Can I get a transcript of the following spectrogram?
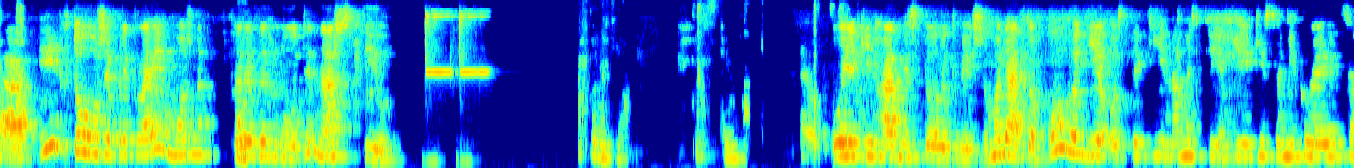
Так, і хто вже приклеїв, можна перевернути наш стіл. Ой, який гарний столик вийшов. Малятка, в кого є ось такі намистинки, які самі клеються?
